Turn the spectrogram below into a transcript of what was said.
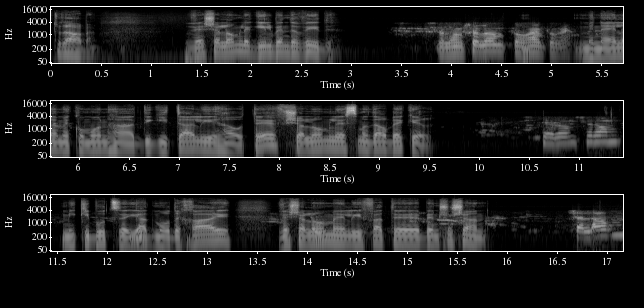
תודה רבה. ושלום לגיל בן דוד. שלום, שלום, צהריים טובים. מנהל המקומון הדיגיטלי העוטף, שלום לסמדר בקר. שלום, שלום. מקיבוץ יד מרדכי, ושלום ליפעת בן שושן. שלום.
